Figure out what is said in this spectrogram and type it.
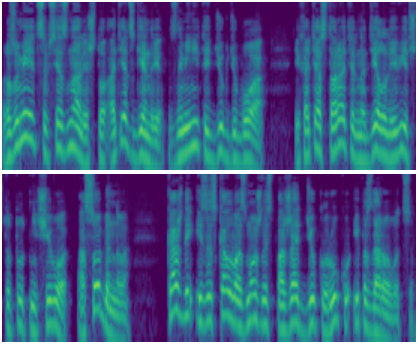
Разумеется, все знали, что отец Генри – знаменитый дюк Дюбуа, и хотя старательно делали вид, что тут ничего особенного, каждый изыскал возможность пожать Дюку руку и поздороваться.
